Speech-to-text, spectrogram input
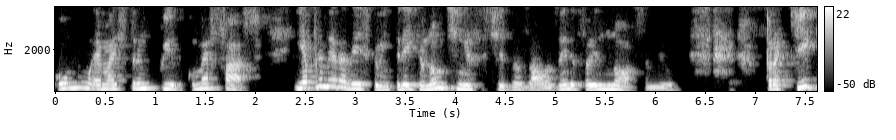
como é mais tranquilo, como é fácil. E a primeira vez que eu entrei, que eu não tinha assistido as aulas ainda, eu falei, nossa, meu, para que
